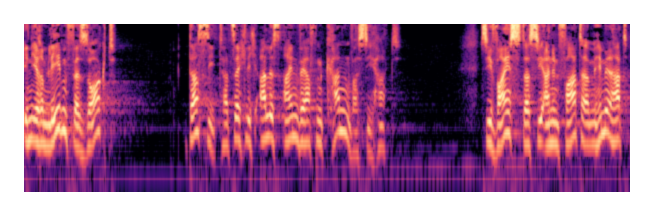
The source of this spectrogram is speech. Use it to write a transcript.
in ihrem Leben versorgt, dass sie tatsächlich alles einwerfen kann, was sie hat. Sie weiß, dass sie einen Vater im Himmel hat,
